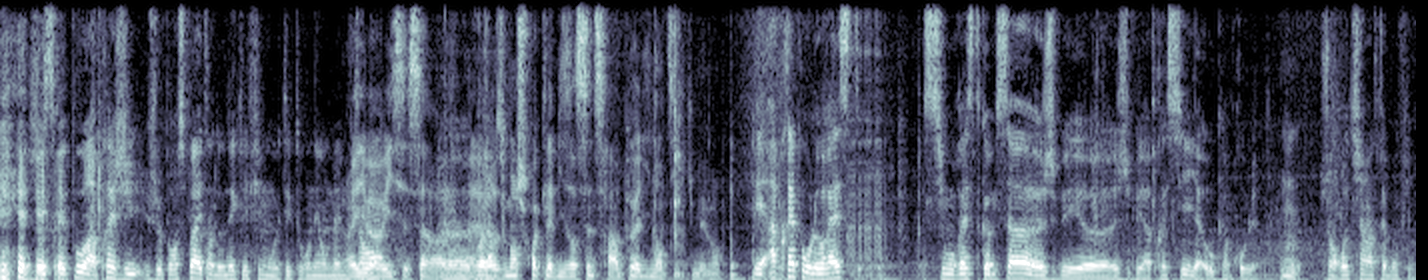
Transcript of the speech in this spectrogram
je serais pour. Après, je pense pas, étant donné que les films ont été tournés en même Oui, temps. bah oui, c'est ça. Euh, voilà. Malheureusement, je crois que la mise en scène sera un peu à l'identique, mais bon. Mais après, pour le reste, si on reste comme ça, euh, je vais, euh, je vais apprécier, il n'y a aucun problème. Mm. J'en retiens un très bon film.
